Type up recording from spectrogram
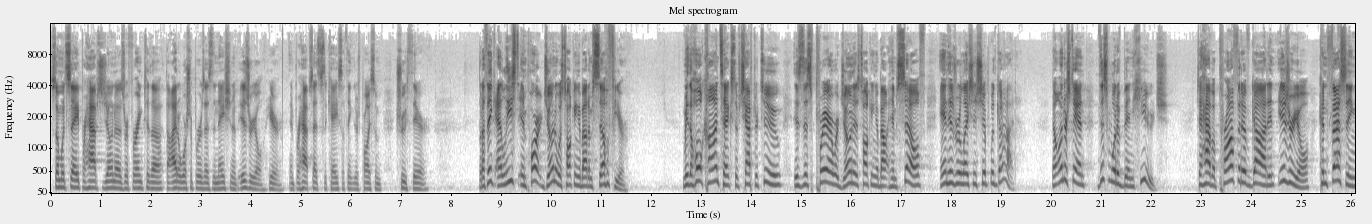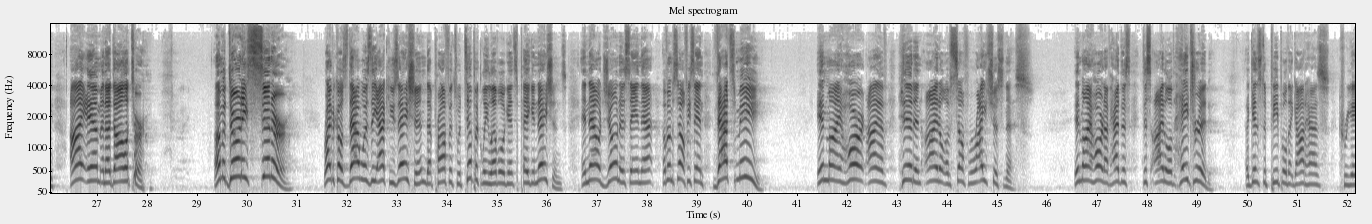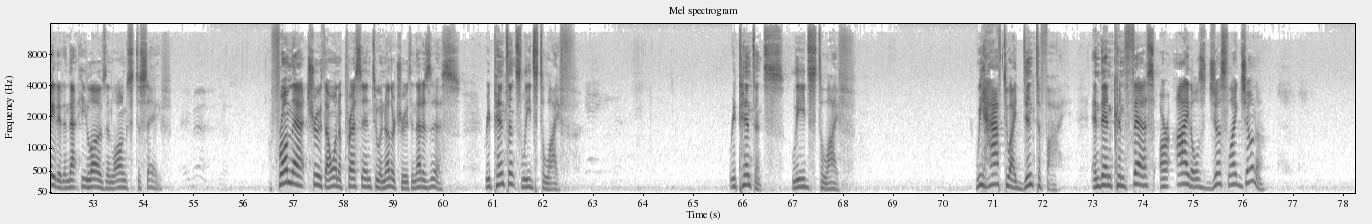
Some would say perhaps Jonah is referring to the, the idol worshippers as the nation of Israel here, and perhaps that's the case. I think there's probably some truth there. But I think, at least in part, Jonah was talking about himself here. I mean, the whole context of chapter 2 is this prayer where Jonah is talking about himself and his relationship with God. Now, understand, this would have been huge to have a prophet of God in Israel confessing, I am an idolater. I'm a dirty sinner. Right? Because that was the accusation that prophets would typically level against pagan nations. And now Jonah is saying that of himself. He's saying, That's me. In my heart, I have hid an idol of self righteousness. In my heart, I've had this, this idol of hatred against the people that God has created and that He loves and longs to save. From that truth, I want to press into another truth, and that is this repentance leads to life. Repentance leads to life we have to identify and then confess our idols just like Jonah.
